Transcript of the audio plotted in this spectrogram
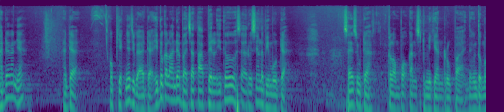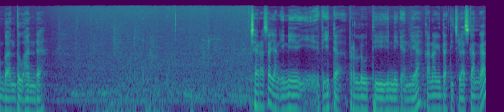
Ada kan ya? Ada. Objeknya juga ada. Itu kalau Anda baca tabel itu seharusnya lebih mudah. Saya sudah kelompokkan sedemikian rupa itu untuk membantu Anda. Saya rasa yang ini tidak perlu di ini kan ya, karena sudah dijelaskan kan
